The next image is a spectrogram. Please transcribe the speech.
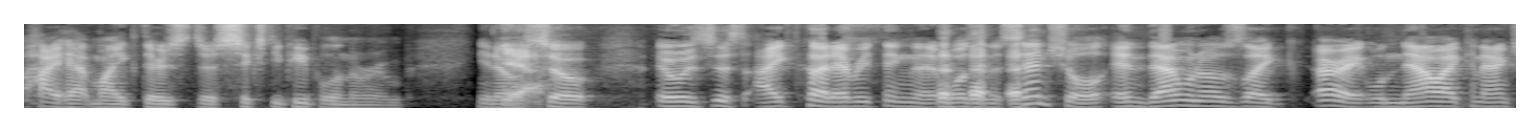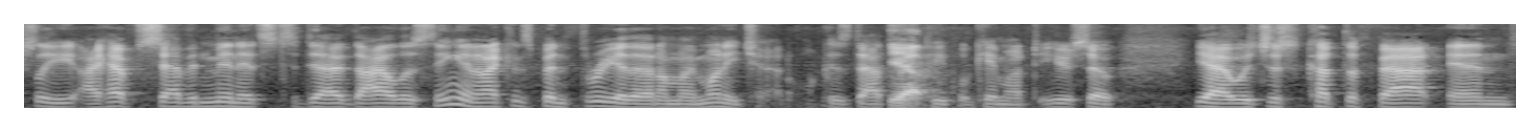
hi hat mic. There's there's sixty people in the room. You know, Yeah. so it was just I cut everything that wasn't essential, and then when I was like, all right, well now I can actually I have seven minutes to di- dial this thing in, and I can spend three of that on my money channel because that's what people came out to hear. So yeah, it was just cut the fat and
